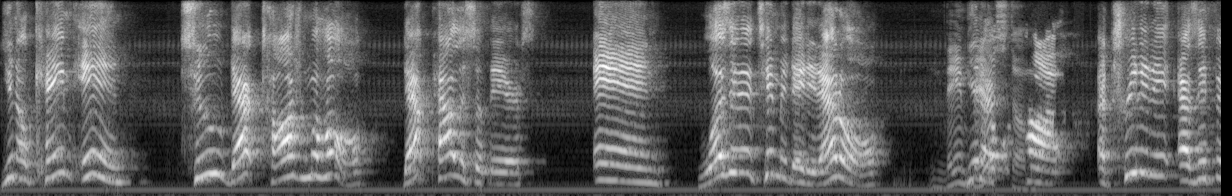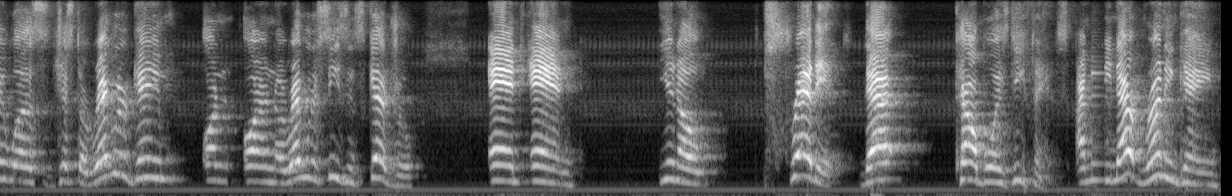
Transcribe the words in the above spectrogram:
you know came in to that Taj Mahal, that palace of theirs and wasn't intimidated at all They you know, embarrassed them. uh, uh, treated it as if it was just a regular game on on a regular season schedule, and and you know shredded that Cowboys defense. I mean that running game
